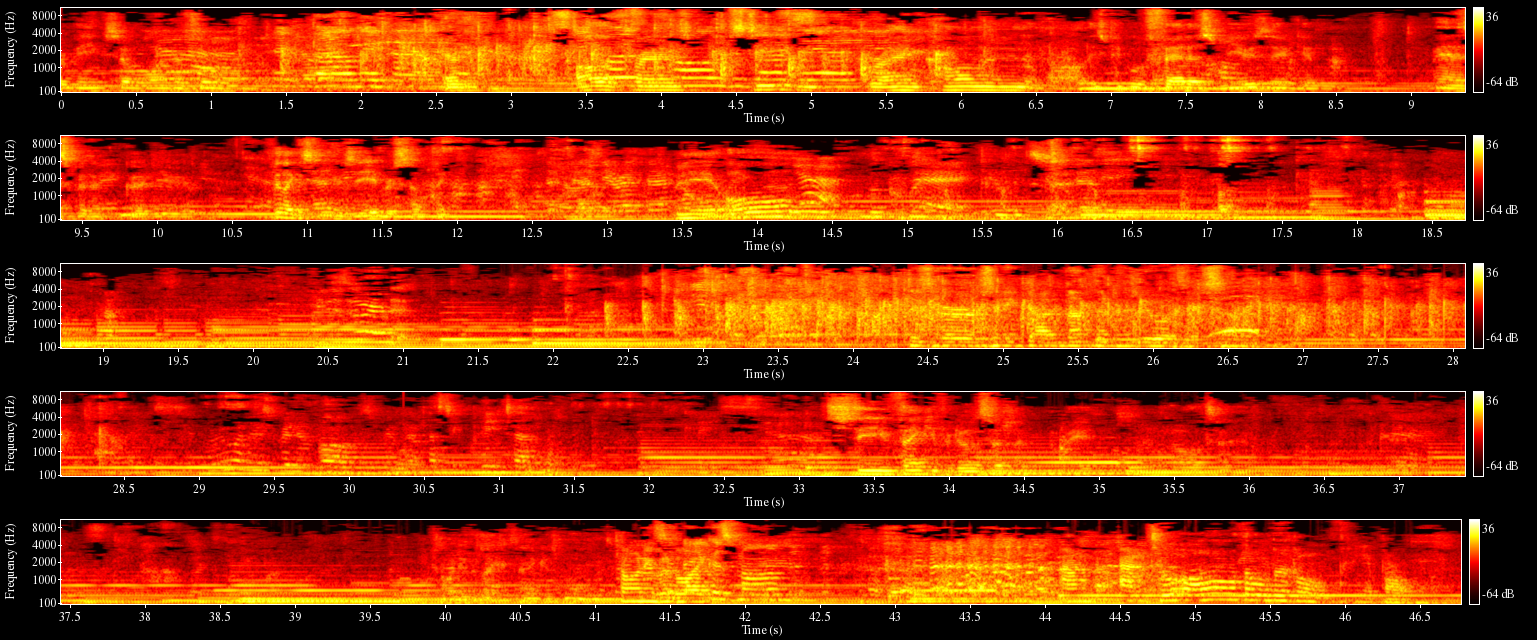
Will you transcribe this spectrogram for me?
for being so wonderful, and all our friends, Steve and Brian Coleman, and all these people who fed us music. And man, it's been a good year. I feel like it's New Year's Eve or something. Jesse right there? May all Yeah. the acquaintance It's hers ain't got nothing to do with it, son. Everyone who's been involved has been fantastic. Peter. Yeah. Steve, thank you for doing such an amazing song all the time. Tony would like to thank his mom. Tony would like, Rebecca's mom. and, and to all the little people.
